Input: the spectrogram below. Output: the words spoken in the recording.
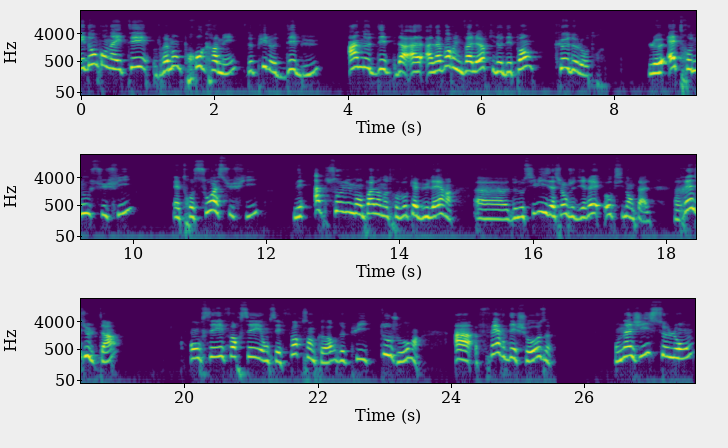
Et donc on a été vraiment programmé depuis le début à, n'avoir une valeur qui ne dépend que de l'autre. Le être nous suffit, être soi suffit, n'est absolument pas dans notre vocabulaire euh, de nos civilisations, je dirais, occidentales. Résultat, on s'est efforcé et on s'efforce encore depuis toujours à faire des choses. On agit selon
